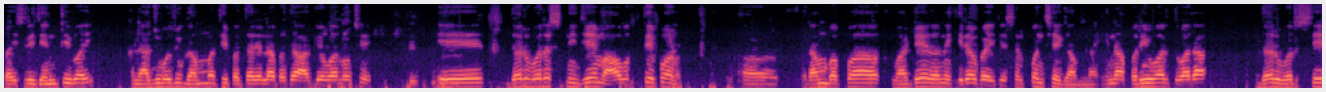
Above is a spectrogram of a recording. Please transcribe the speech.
ભાઈ શ્રી જયંતિભાઈ અને આજુબાજુ ગામમાંથી પધારેલા બધા આગેવાનો છે. એ દર વર્ષની જેમ આ વખતે પણ રામબાપા વાઢેર અને હીરાભાઈ જે સરપંચ છે ગામના, એના પરિવાર દ્વારા દર વર્ષે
